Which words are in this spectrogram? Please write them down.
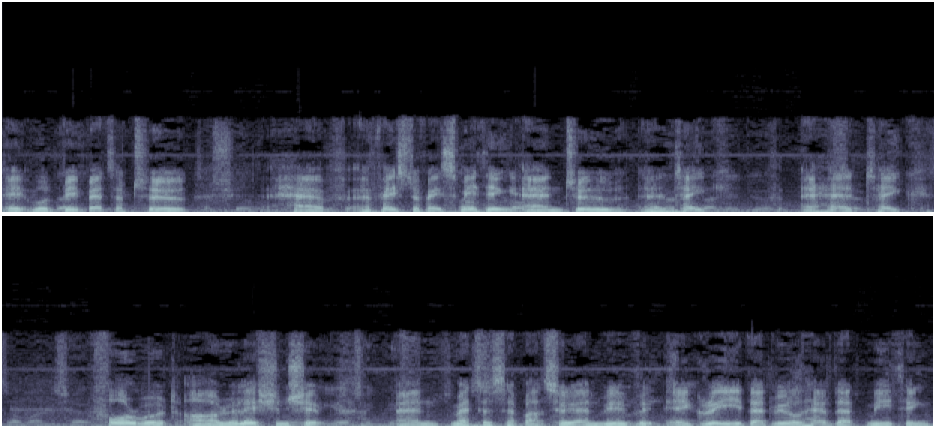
it would be better to have a face-to-face meeting and to uh, take ahead, take forward our relationship and matters about Syria, and we agree that we will have that meeting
